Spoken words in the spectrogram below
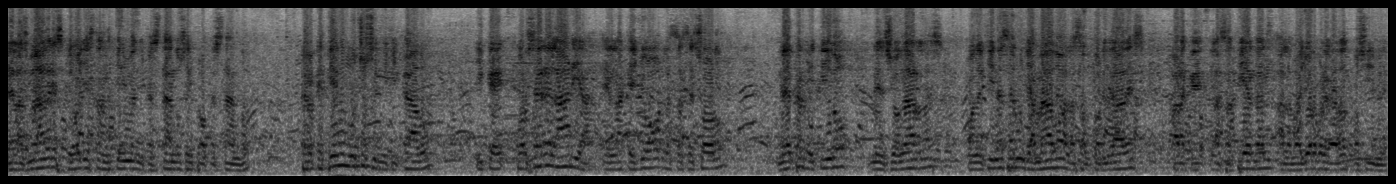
de las madres que hoy están aquí manifestándose y protestando, pero que tienen mucho significado y que por ser el área en la que yo las asesoro, me he permitido mencionarlas con el fin de hacer un llamado a las autoridades para que las atiendan a la mayor brevedad posible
